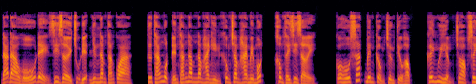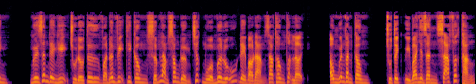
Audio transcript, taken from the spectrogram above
Đã đào hố để di rời trụ điện nhưng năm tháng qua, từ tháng 1 đến tháng 5 năm 2021, không thấy di rời. Có hố sát bên cổng trường tiểu học, gây nguy hiểm cho học sinh. Người dân đề nghị chủ đầu tư và đơn vị thi công sớm làm xong đường trước mùa mưa lũ để bảo đảm giao thông thuận lợi. Ông Nguyễn Văn Công, Chủ tịch Ủy ban Nhân dân xã Phước Thắng,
